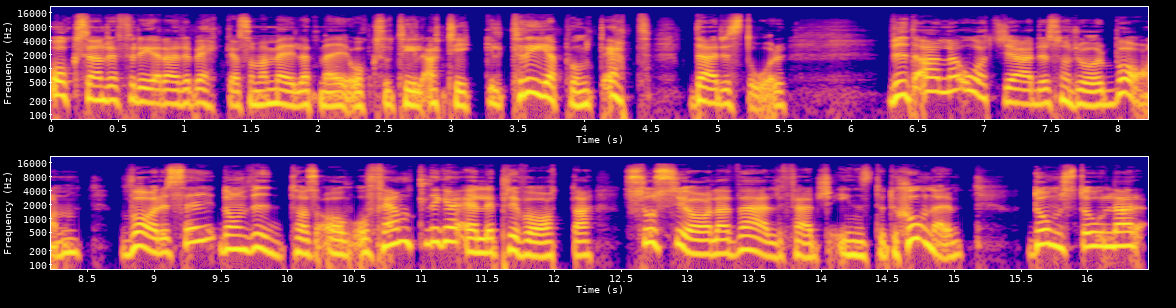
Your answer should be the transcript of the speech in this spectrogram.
Och sen refererar Rebecka som har mejlat mig också till artikel 3.1 där det står vid alla åtgärder som rör barn, vare sig de vidtas av offentliga eller privata sociala välfärdsinstitutioner, domstolar,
